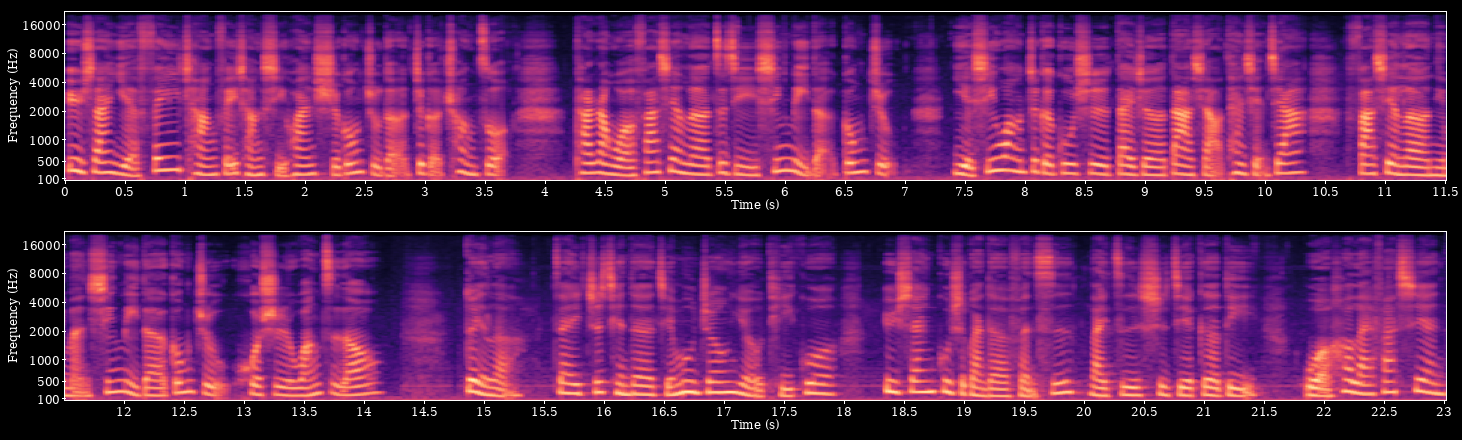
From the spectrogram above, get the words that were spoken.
玉山也非常非常喜欢十公主的这个创作。他让我发现了自己心里的公主，也希望这个故事带着大小探险家发现了你们心里的公主或是王子哦。对了，在之前的节目中有提过，玉山故事馆的粉丝来自世界各地。我后来发现，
